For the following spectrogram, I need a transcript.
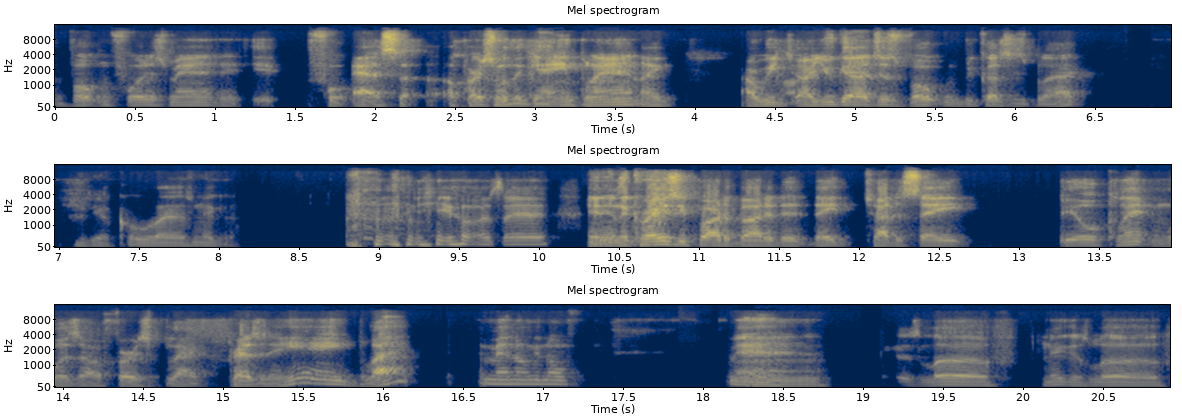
voting for this man It- for as a, a person with a game plan? Like, are we? Are you guys just voting because he's black?" not- He a cool ass nigga. you know what I'm saying? And then the crazy part about it, is they tried to say Bill Clinton was our first black president. He ain't black. That man don't get no man Niggas love niggas love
